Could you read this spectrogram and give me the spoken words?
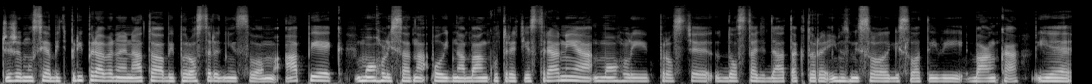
čiže musia byť pripravené na to, aby prostredníctvom APIEK mohli sa napojiť na banku tretie strany a mohli proste dostať dáta, ktoré im v zmysle legislatívy banka je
